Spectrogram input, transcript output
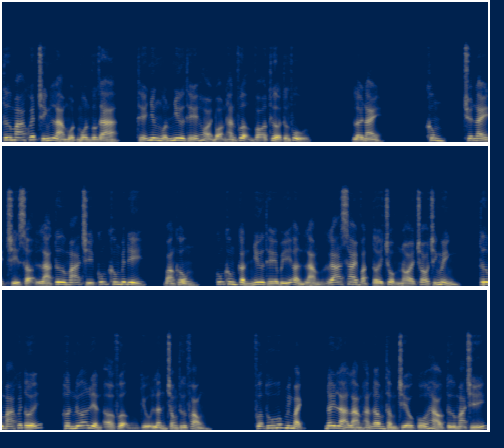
tư mã khuyết chính là một môn vương gia, thế nhưng muốn như thế hỏi bọn hắn Phượng võ thừa tướng phủ. Lời này, không, chuyện này chỉ sợ là tư mã trí cũng không biết đi, bằng không, cũng không cần như thế bí ẩn làm gã sai vật tới trộm nói cho chính mình, tư mã khuyết tới, hơn nữa liền ở Phượng Cửu Lân trong thư phòng. Phượng Thu Húc minh bạch, đây là làm hắn âm thầm chiếu cố hảo tư mã trí.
